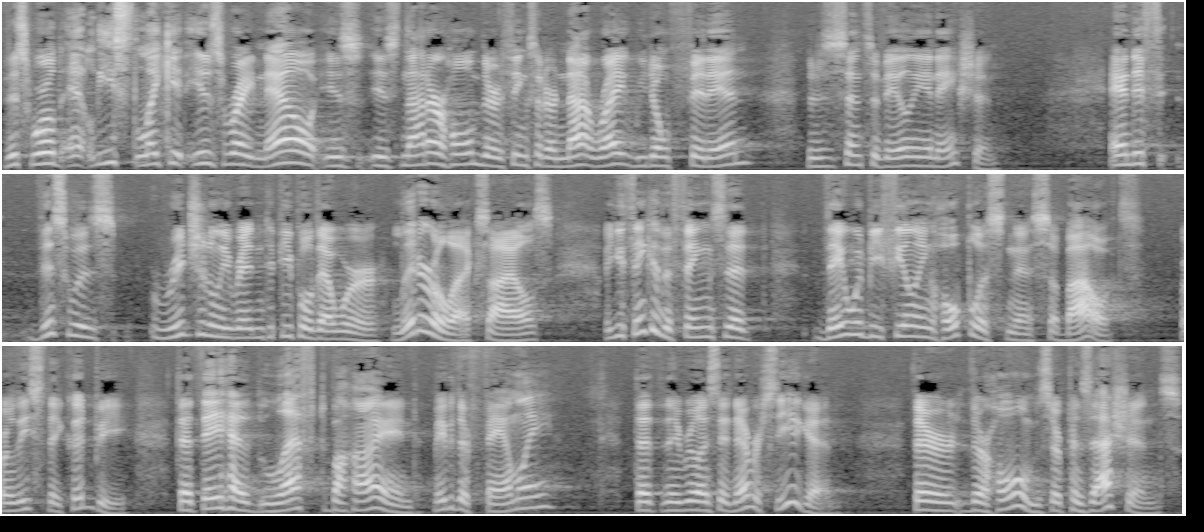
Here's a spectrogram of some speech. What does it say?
This world, at least like it is right now, is, is not our home. There are things that are not right. We don't fit in. There's a sense of alienation. And if this was originally written to people that were literal exiles, you think of the things that they would be feeling hopelessness about, or at least they could be, that they had left behind, maybe their family, that they realized they'd never see again, their, their homes, their possessions,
